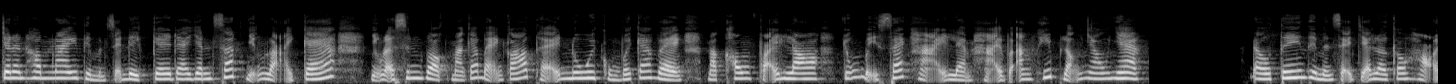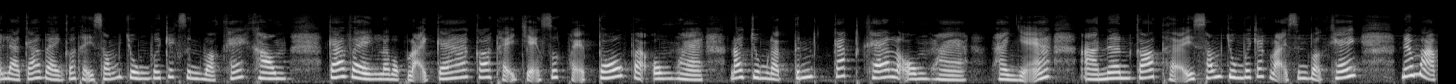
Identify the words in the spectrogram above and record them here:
Cho nên hôm nay thì mình sẽ liệt kê ra danh sách những loại cá những loại sinh vật mà các bạn có thể nuôi cùng với cá vàng mà không phải lo chúng bị sát hại làm hại và ăn hiếp lẫn nhau nha Đầu tiên thì mình sẽ trả lời câu hỏi là cá vàng có thể sống chung với các sinh vật khác không? Cá vàng là một loại cá có thể trạng sức khỏe tốt và ôn hòa, nói chung là tính cách khá là ôn hòa, hòa nhã à, nên có thể sống chung với các loại sinh vật khác. Nếu mà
